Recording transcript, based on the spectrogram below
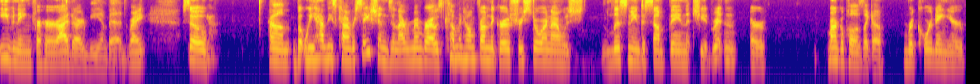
evening for her. I'd already be in bed, right? So, yeah. um, but we have these conversations, and I remember I was coming home from the grocery store, and I was listening to something that she had written, or Marco Polo is like a recording your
